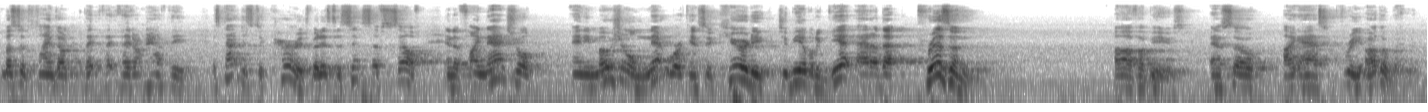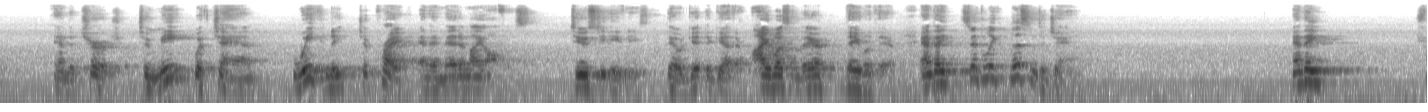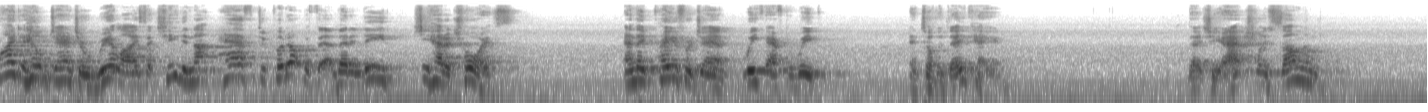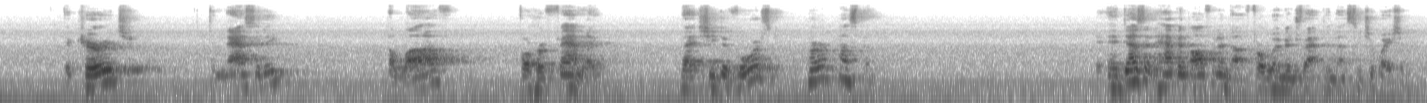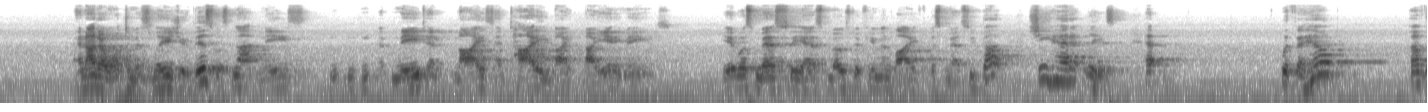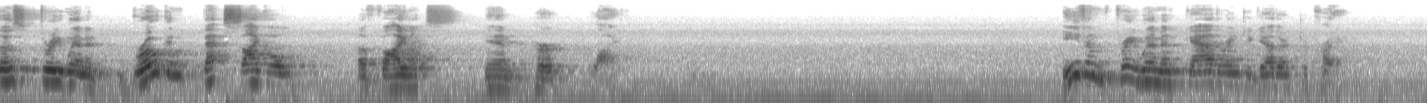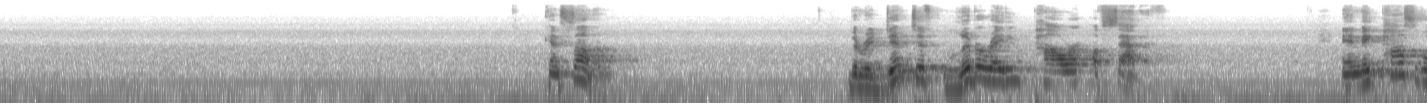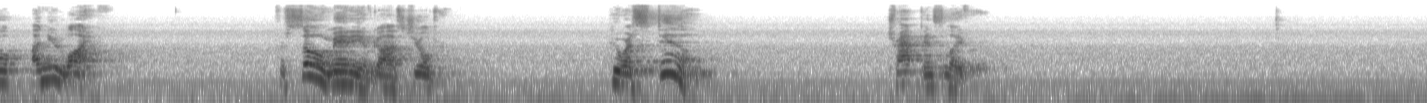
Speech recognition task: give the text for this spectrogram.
most of the time don't, they, they don't have the it's not just the courage but it's the sense of self and the financial and emotional network and security to be able to get out of that prison of abuse and so I asked three other women in the church to meet with Jan weekly to pray. And they met in my office Tuesday evenings. They would get together. I wasn't there, they were there. And they simply listened to Jan. And they tried to help Jan to realize that she did not have to put up with that, that indeed she had a choice. And they prayed for Jan week after week until the day came that she actually summoned the courage, tenacity, the love for her family that she divorced her husband. It doesn't happen often enough for women trapped in that situation. And I don't want to mislead you. This was not neat, neat and nice and tidy by, by any means. It was messy, as most of human life is messy, but she had at least, uh, with the help of those three women broken that cycle of violence in her life. Even three women gathering together to pray. Can summon the redemptive, liberating power of Sabbath and make possible a new life for so many of God's children who are still trapped in slavery.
